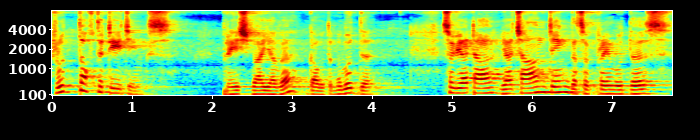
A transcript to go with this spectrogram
Truth of the teachings preached by our Gautama Buddha. So we are, ta- we are chanting the Supreme Buddha's,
